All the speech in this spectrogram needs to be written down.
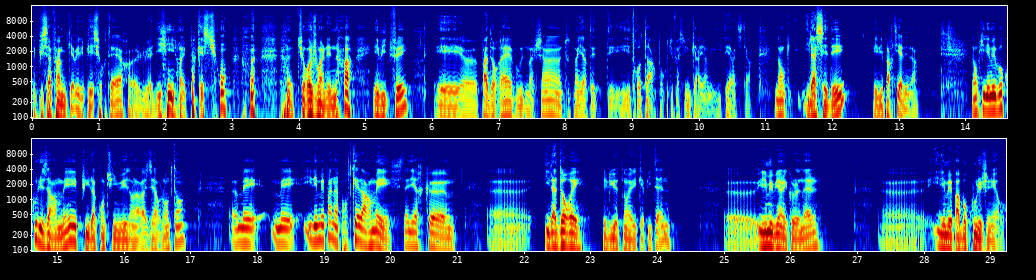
Et puis sa femme, qui avait les pieds sur terre, euh, lui a dit Il n'en est pas question. tu rejoins l'ENA, et vite fait. Et pas de rêve ou de machin. De toute manière, il est trop tard pour que tu fasses une carrière militaire, etc. Donc il a cédé et il est parti à l'ENA. Donc il aimait beaucoup les armées, puis il a continué dans la réserve longtemps. Euh, mais, mais il n'aimait pas n'importe quelle armée. C'est-à-dire que euh, il adorait les lieutenants et les capitaines. Euh, il aimait bien les colonels. Il n'aimait pas beaucoup les généraux.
